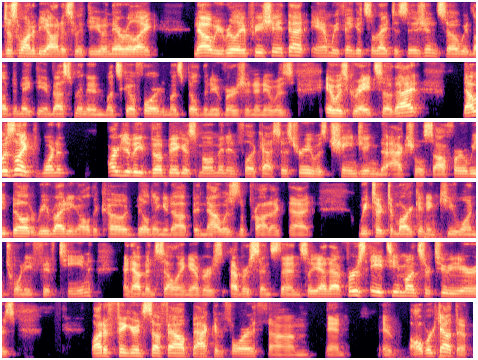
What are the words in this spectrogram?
just want to be honest with you. And they were like, no, we really appreciate that, and we think it's the right decision. So we'd love to make the investment and let's go for it and let's build the new version. And it was it was great. So that that was like one of arguably the biggest moment in FloQast history was changing the actual software we built, rewriting all the code, building it up. And that was the product that we took to market in Q1 2015 and have been selling ever, ever since then. So yeah, that first 18 months or two years, a lot of figuring stuff out back and forth. Um, and it all worked out though.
